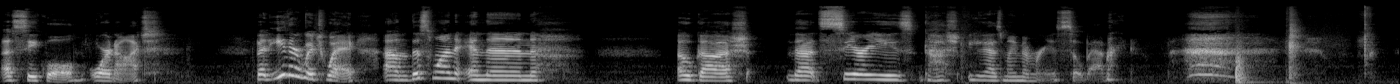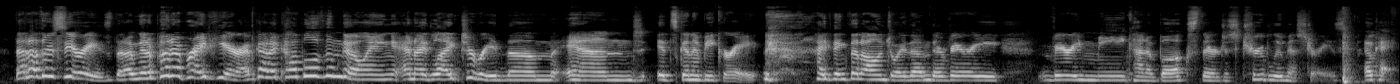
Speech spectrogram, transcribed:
a sequel or not. But either which way, um, this one and then, oh gosh, that series, gosh, you guys, my memory is so bad right now. That other series that I'm gonna put up right here. I've got a couple of them going and I'd like to read them and it's gonna be great. I think that I'll enjoy them. They're very, very me kind of books. They're just true blue mysteries. Okay,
